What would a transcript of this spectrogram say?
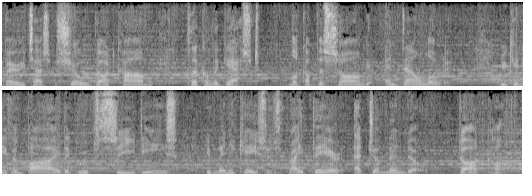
veritasshow.com, click on the guest, look up the song, and download it. You can even buy the group's CDs, in many cases, right there at Jamendo.com.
